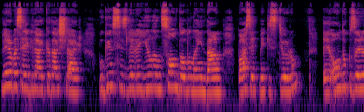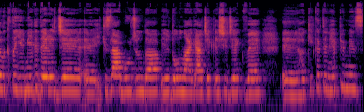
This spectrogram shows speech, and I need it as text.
Merhaba sevgili arkadaşlar. Bugün sizlere yılın son dolunayından bahsetmek istiyorum. Ee, 19 Aralık'ta 27 derece e, İkizler Burcu'nda bir dolunay gerçekleşecek ve e, hakikaten hepimiz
